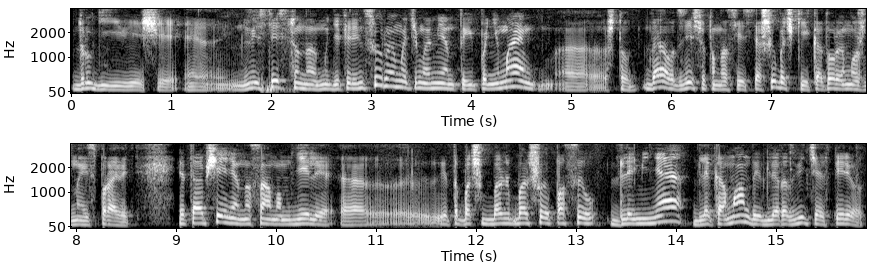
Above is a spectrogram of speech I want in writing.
другие вещи. Э, ну, естественно, мы дифференцируем эти моменты и понимаем, э, что да, вот здесь вот у нас есть ошибочки, которые можно исправить. Это общение на самом деле, э, это большой, посыл для меня, для команды и для развития вперед.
